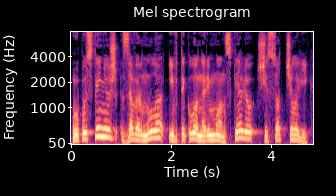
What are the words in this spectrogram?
У пустиню ж завернуло і втекло на Рімон скелю 600 чоловік,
